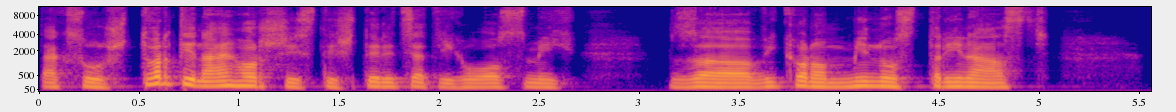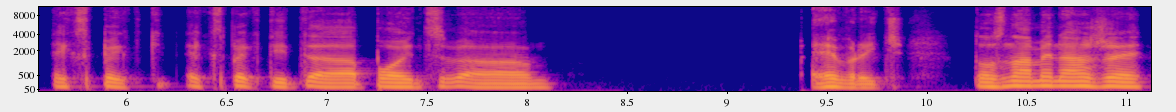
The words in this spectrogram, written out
tak sú štvrtý najhorší z tých 48 s výkonom minus 13 expect, expected uh, points uh, average. To znamená, že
